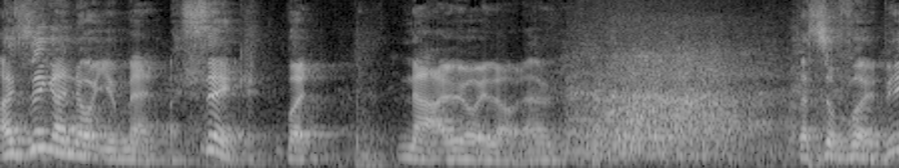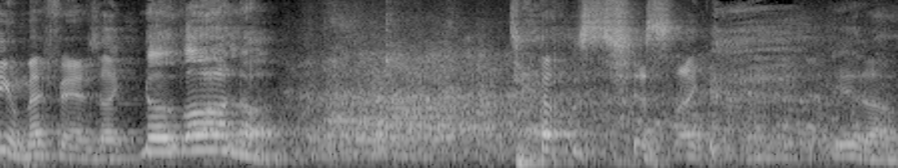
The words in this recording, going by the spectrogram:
I think I know what you meant. I think, but nah, I really don't. I- that's so funny. Being a Met fan is like Nirvana. that was just like, you know,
